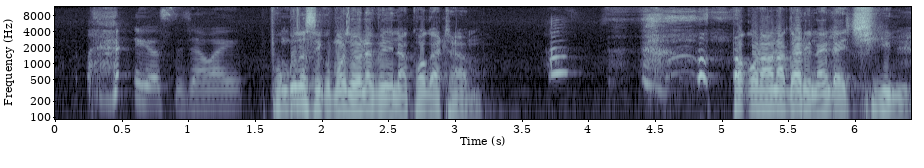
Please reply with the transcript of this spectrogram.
Hiyo sijawahi. punguza siku moja uone vile inakuwaga tamu. Mpaka unaona gari inaenda chini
